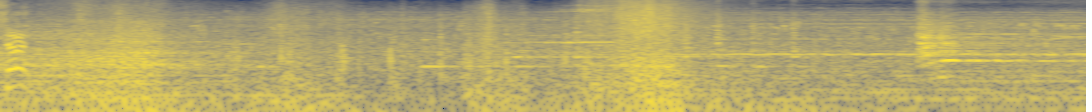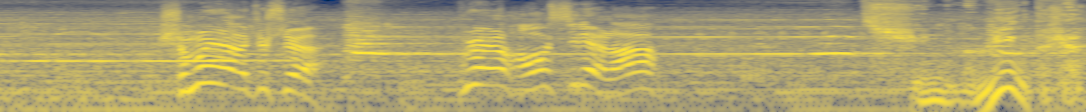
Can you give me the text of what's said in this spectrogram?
山。什么人啊？这是，不让人好好洗脸了啊？取你们命的人！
